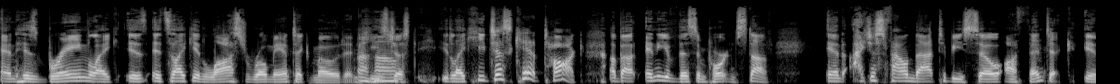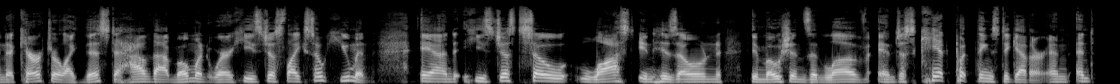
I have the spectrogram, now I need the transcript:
and his brain like is it's like in lost romantic mode. And uh-huh. he's just he, like he just can't talk about any of this important stuff and I just found that to be so authentic in a character like this to have that moment where he's just like so human and he's just so lost in his own emotions and love and just can't put things together. And, and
